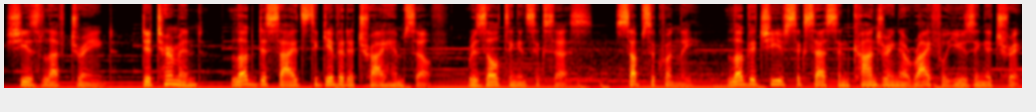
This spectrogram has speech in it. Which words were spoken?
she is left drained. Determined, Lug decides to give it a try himself, resulting in success. Subsequently, Lug achieves success in conjuring a rifle using a trick.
